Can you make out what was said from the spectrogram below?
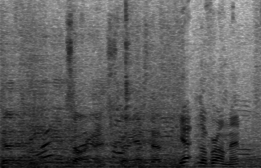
Sorry, man. Just got my stuff. Yeah, no problem, man.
